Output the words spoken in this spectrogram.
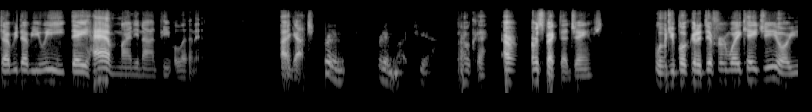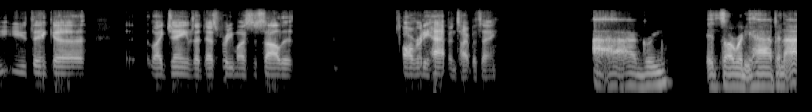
WWE they have 99 people in it. I got you. Pretty, pretty much, yeah. Okay, I respect that, James. Would you book it a different way, KG, or you, you think uh like James that that's pretty much a solid already happened type of thing? I, I agree. It's already happened. I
